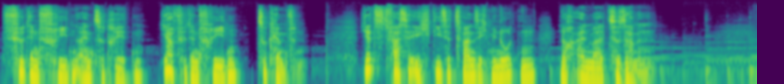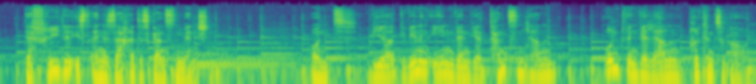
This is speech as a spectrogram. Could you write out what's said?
für den Frieden einzutreten, ja für den Frieden zu kämpfen. Jetzt fasse ich diese 20 Minuten noch einmal zusammen. Der Friede ist eine Sache des ganzen Menschen. Und wir gewinnen ihn, wenn wir tanzen lernen und wenn wir lernen, Brücken zu bauen.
